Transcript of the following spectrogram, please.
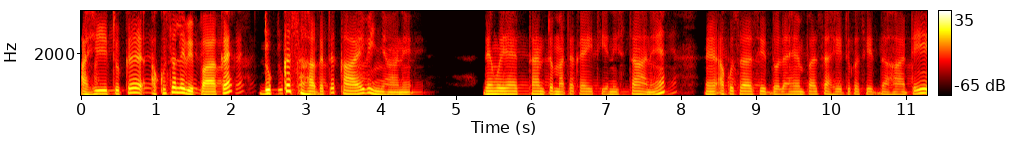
අහීතුක අකුසල විපාක දුක්ක සහගත කාය විඤ්ඥානය. දැන් ඔය ඇත්තන්ට මතකයි තියෙන ස්ථානය අකුසල් සිත් දොළහැන් පස අහේතුක සිත් දහටේ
